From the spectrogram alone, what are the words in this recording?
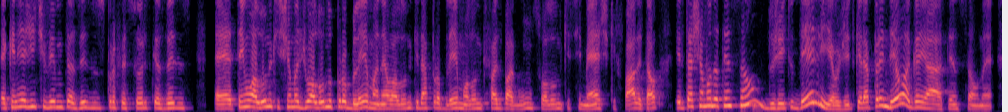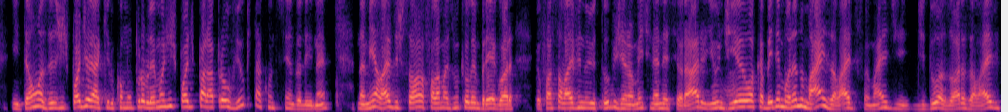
É que nem a gente vê muitas vezes os professores que às vezes é, tem um aluno que chama de o um aluno problema, né? O aluno que dá problema, aluno que faz bagunça, o aluno que se mexe, que fala e tal, ele está chamando atenção do jeito dele, é o jeito que ele aprendeu a ganhar atenção, né? Então, às vezes, a gente pode olhar aquilo como um problema, a gente pode parar para ouvir o que está acontecendo ali, né? Na minha live, deixa eu só falar mais um que eu lembrei agora. Eu faço a live no YouTube, geralmente, né, nesse horário, e um dia eu acabei demorando mais a live, foi mais de, de duas horas a live,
